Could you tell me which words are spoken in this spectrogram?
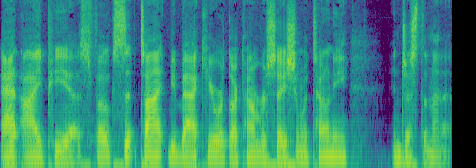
at IPS. Folks, sit tight. Be back here with our conversation with Tony in just a minute.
